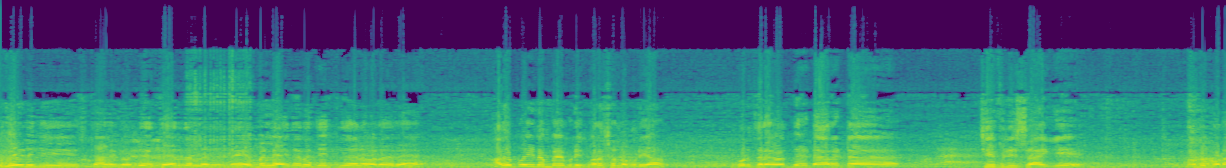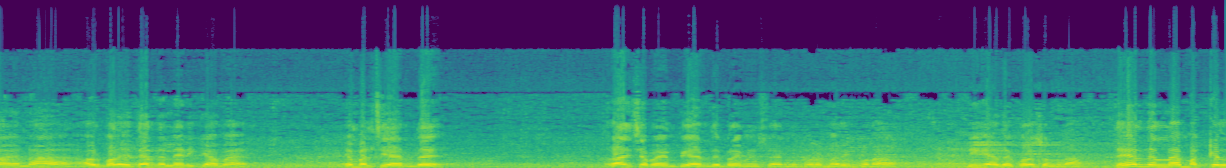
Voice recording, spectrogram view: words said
உதயநிதி ஸ்டாலின் வந்து தேர்தலில் நின்று எம்எல்ஏ ஆகி தானே ஜெயிச்சு தானே வர்றாரு அதை போய் நம்ம எப்படி குறை சொல்ல முடியும்? ஒருத்தரை வந்து டைரக்டா சீஃப் மினிஸ்டர் ஆகி கொண்டு போனாங்கன்னா அவர் பதவி தேர்தலில் நிற்காம எம்எல்சியா இருந்து ராஜ்யசபா எம்பியா இருந்து பிரைம் மினிஸ்டரா இருந்து போற மாதிரி போனா நீங்க அதை குறை சொல்லலாம். தேர்தலில் மக்கள்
